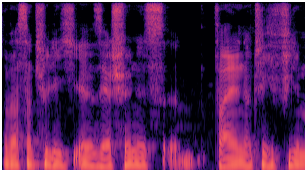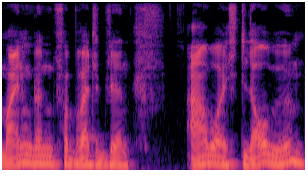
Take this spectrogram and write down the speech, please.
was natürlich äh, sehr schön ist, weil natürlich viele Meinungen dann verbreitet werden. Aber ich glaube,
